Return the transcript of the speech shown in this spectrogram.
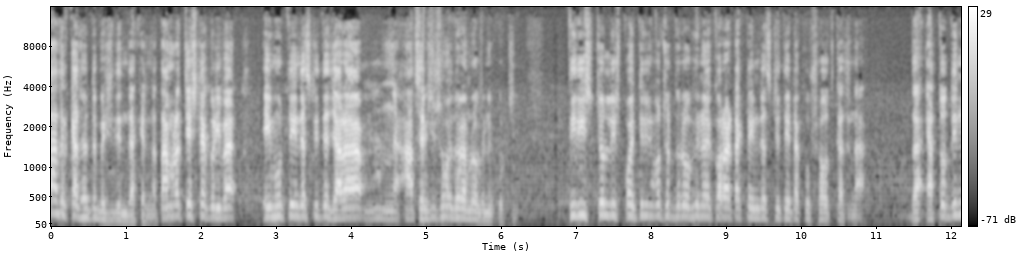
তাদের কাজ হয়তো বেশি দিন দেখেন না। তা আমরা চেষ্টা করি বা এই মুহূর্তে ইন্ডাস্ট্রিতে যারা আছে বেশি সময় ধরে আমরা অভিনয় করছি। তিরিশ, চল্লিশ, পঁয়ত্রিশ বছর ধরে অভিনয় করাটা একটা ইন্ডাস্ট্রিতে এটা খুব সহজ কাজ না। তা এতদিন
